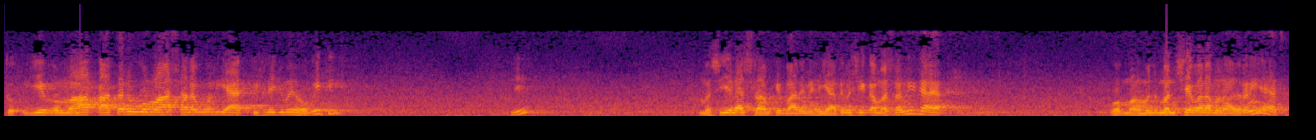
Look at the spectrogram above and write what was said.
تو یہ ماں قاتل وہ ماں سال بولی آیت پچھلے جمعے ہو گئی تھی۔ جی؟ مسیح علیہ السلام کے بارے میں حیات مسیح کا مسئلہ نہیں تھا وہ محمد منشے والا مناظرہ نہیں آیا تھا؟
